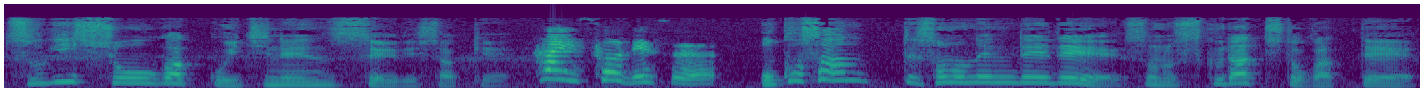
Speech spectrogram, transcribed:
次小学校1年生でしたっけ？はい、そうです。お子さんってその年齢で、そのスクラッチとかって、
